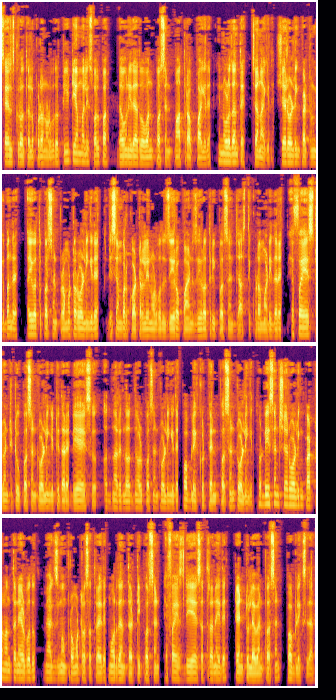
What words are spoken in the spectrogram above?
ಸೇಲ್ಸ್ ಗ್ರೋತ್ ಅಲ್ಲೂ ಕೂಡ ನೋಡಬಹುದು ಟಿ ಟಿ ಎಂ ಅಲ್ಲಿ ಸ್ವಲ್ಪ ಡೌನ್ ಇದೆ ಅಥವಾ ಒನ್ ಪರ್ಸೆಂಟ್ ಮಾತ್ರ ಅಪ್ ಆಗಿದೆ. ಇನ್ನು ಉಳಿದಂತೆ ಚೆನ್ನಾಗಿದೆ. ಶೇರ್ ಹೋಲ್ಡಿಂಗ್ ಪ್ಯಾಟರ್ನ್ಗೆ ಬಂದ್ರೆ ಐವತ್ತು ಪರ್ಸೆಂಟ್ ಪ್ರಮೋಟರ್ ಹೋಲ್ಡಿಂಗ್ ಇದೆ. ಡಿಸೆಂಬರ್ ಕ್ವಾರ್ಟರ್ ಅಲ್ಲಿ ನೋಡಬಹುದು zero point zero three percent ಜಾಸ್ತಿ ಕೂಡ ಮಾಡಿದ್ದಾರೆ. F I S twenty two percent holding ಇಟ್ಟಿದ್ದಾರೆ ಡಿ ಎಸ್ ಹದಿನಾರಿಂದ ಹದಿನೇಳು ಪರ್ಸೆಂಟ್ ಹೋಲ್ಡಿಂಗ್ ಇದೆ. ಪಬ್ಲಿಕ್ ಟೆನ್ ಪರ್ಸೆಂಟ್ ಹೋಲ್ಡಿಂಗ್ ಇದೆ. So decent share holding pattern ಅಂತಾನೆ ಹೇಳ್ಬೋದು. ಮ್ಯಾಕ್ಸಿಮಮ್ ಪ್ರೊಮೋಟರ್ಸ್ ಹತ್ರ ಇದೆ. More than thirty percent F I S D S ಹತ್ರನೇ ಇದೆ. Ten to eleven percent publics ಇದ್ದಾರೆ.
